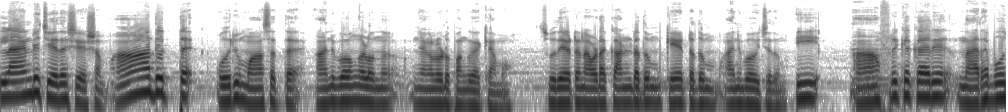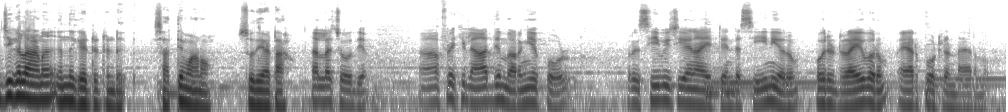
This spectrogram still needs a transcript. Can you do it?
ലാൻഡ് ചെയ്ത ശേഷം ആദ്യത്തെ ഒരു മാസത്തെ അനുഭവങ്ങളൊന്ന് ഞങ്ങളോട് പങ്കുവെക്കാമോ? സുധിയേട്ടൻ അവിടെ കണ്ടതും കേട്ടതും അനുഭവിച്ചതും. ഈ ആഫ്രിക്കക്കാർ നരഭോജികളാണ് എന്ന് കേട്ടിട്ടുണ്ട്. സത്യമാണോ സുധിയേട്ടാ? നല്ല ചോദ്യം. ആഫ്രിക്കയിൽ ആദ്യം ഇറങ്ങിയപ്പോൾ റിസീവ് ചെയ്യാനായിട്ട് എന്റെ സീനിയറും ഒരു ഡ്രൈവറും എയർപോർട്ടിലുണ്ടായിരുന്നു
